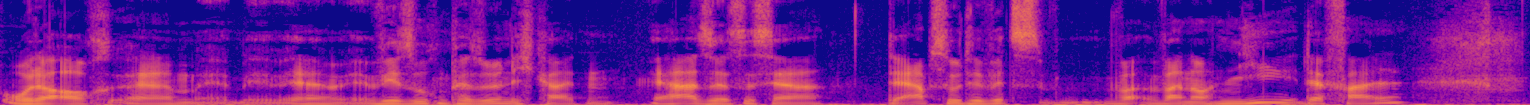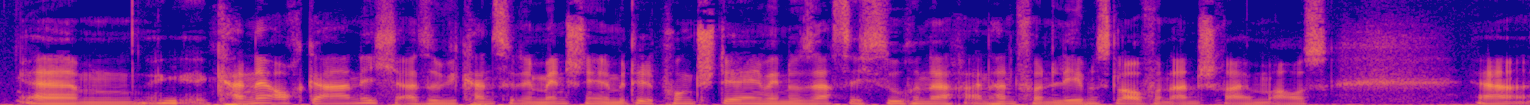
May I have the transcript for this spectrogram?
Oder auch, ähm, äh, wir suchen Persönlichkeiten. Ja, also es ist ja, der absolute Witz war, war noch nie der Fall. Ähm, kann er auch gar nicht. Also wie kannst du den Menschen in den Mittelpunkt stellen, wenn du sagst, ich suche nach anhand von Lebenslauf und Anschreiben aus? Ja,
